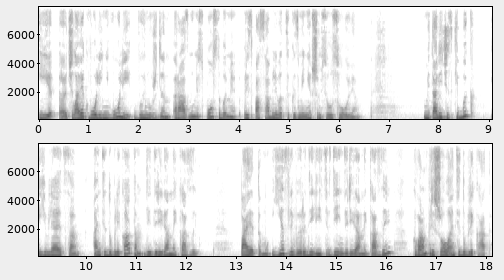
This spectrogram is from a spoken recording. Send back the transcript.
и э, человек волей-неволей вынужден разными способами приспосабливаться к изменившимся условиям. Металлический бык является антидубликатом для деревянной козы. Поэтому, если вы родились в день деревянной козы, к вам пришел антидубликат.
